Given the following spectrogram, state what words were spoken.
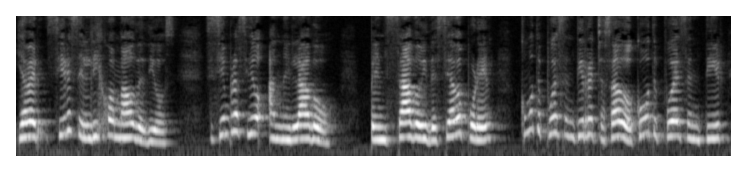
Y a ver, si eres el Hijo amado de Dios, si siempre has sido anhelado, pensado y deseado por Él, ¿cómo te puedes sentir rechazado? ¿Cómo te puedes sentir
